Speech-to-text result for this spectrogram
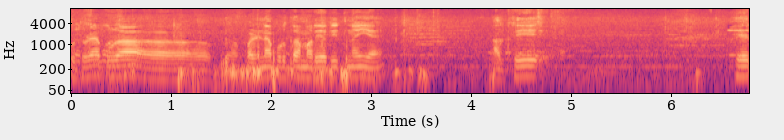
पुतळ्यापुढा पडण्यापुरता मर्यादित नाही आहे आखरी हे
